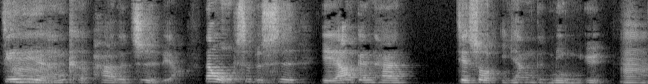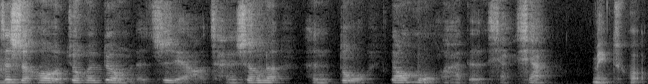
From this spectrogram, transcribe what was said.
经历了很可怕的治疗，那我是不是也要跟他接受一样的命运？嗯，这时候就会对我们的治疗产生了很多妖魔化的想象。没错，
